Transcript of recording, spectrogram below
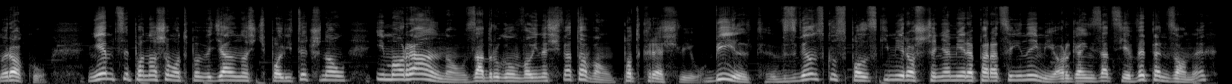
roku. Niemcy ponoszą odpowiedzialność polityczną i moralną za II wojnę światową, podkreślił. Bild w związku z polskimi roszczeniami reparacyjnymi organizacje wypędzonych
